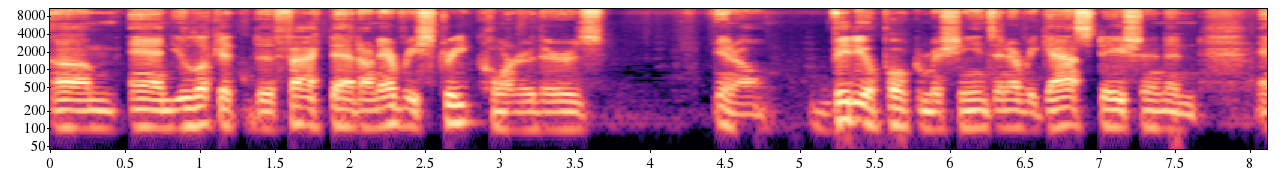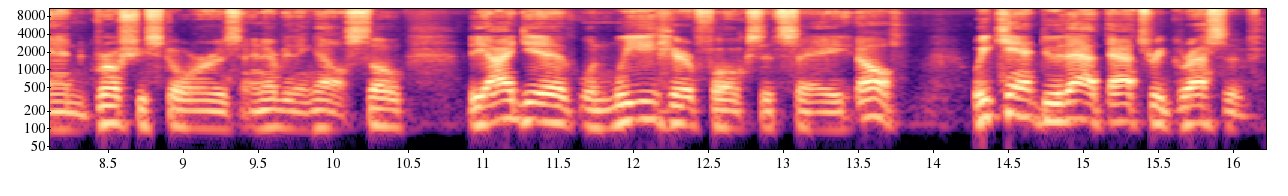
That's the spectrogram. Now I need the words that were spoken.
um, and you look at the fact that on every street corner there's you know video poker machines in every gas station and and grocery stores and everything else. So the idea when we hear folks that say, "Oh, we can't do that. That's regressive."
